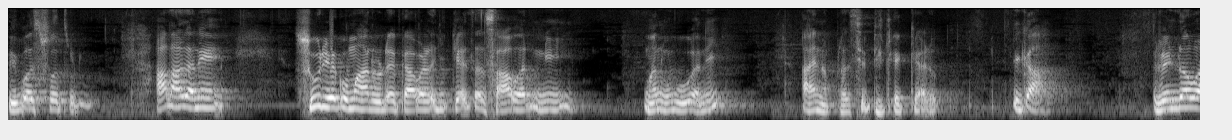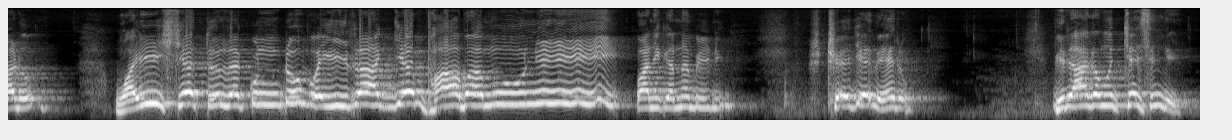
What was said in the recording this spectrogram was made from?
వివస్వతుడు. అలాగనే సూర్యకుమారుడే కావడం చేత సావర్ణి మనువు అని ఆయన ప్రసిద్ధికెక్కాడు ఇక రెండోవాడు వైశ్యతులకుండు వైరాగ్య భావముని. వానికన్నా వీడి స్టేజే వేరు. విరాగం వచ్చేసింది.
